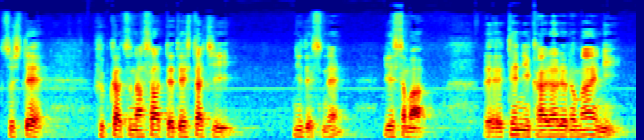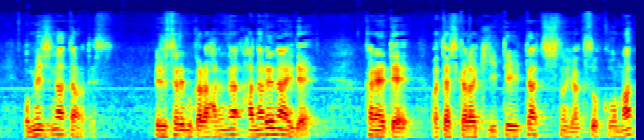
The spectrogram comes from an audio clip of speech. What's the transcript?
そして復活なさって弟子たちにですねイエス様、えー、天に帰られる前にお命じになったのです。エルサレムから離れないでかねて私から聞いていた父の約束を待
